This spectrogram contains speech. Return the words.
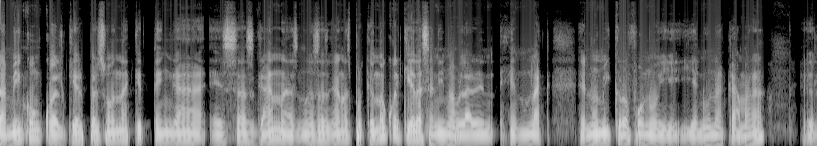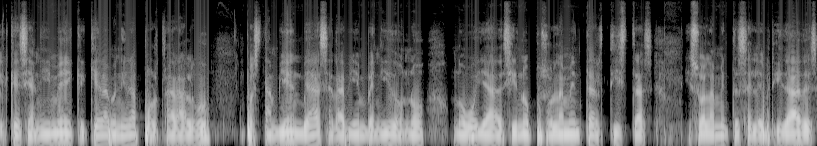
también con cualquier persona que tenga esas ganas, ¿no? Esas ganas, porque no cualquiera se anima a hablar en, en, una, en un micrófono y, en una cámara. El que se anime y que quiera venir a aportar algo, pues también, vea, será bienvenido. No, no voy a decir, no, pues solamente artistas y solamente celebridades.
